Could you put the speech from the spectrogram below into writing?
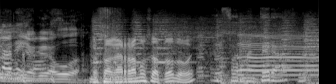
Madre mía, boda. Nos agarramos a todo, ¿eh? Formentera.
